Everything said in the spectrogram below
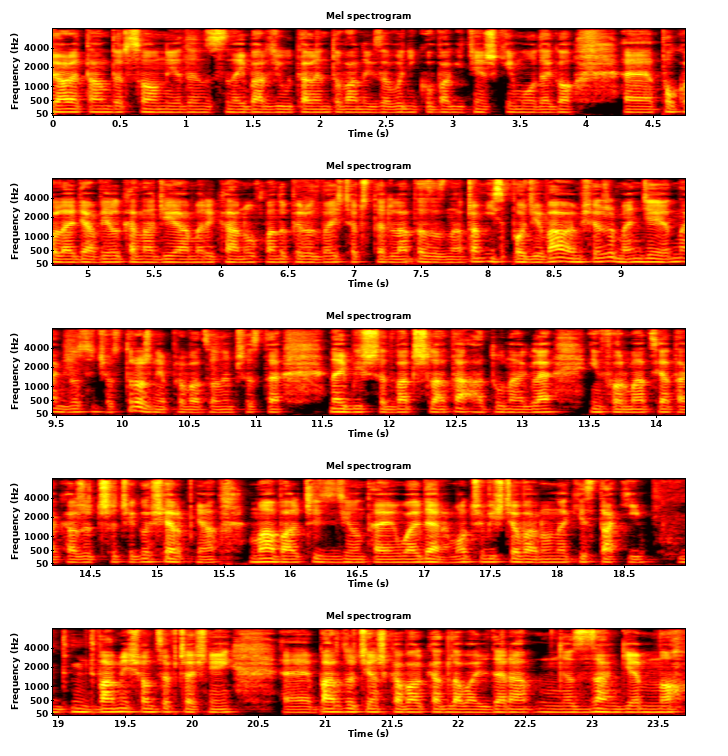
Jared Anderson, jeden z najbardziej utalentowanych zawodników wagi ciężkiej młodego e, pokolenia, wielka nadzieja Amerykanów, ma dopiero 24 lata, zaznaczam, i spodziewałem się, że będzie jednak dosyć ostrożnie prowadzony przez te najbliższe 2-3 lata, a tu nagle informacja taka, że 3 sierpnia ma walczyć z Deontayem Wilderem. Oczywiście warunek jest taki, dwa miesiące wcześniej, e, bardzo ciężka walka dla Wildera mm, z Zangiem, no,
